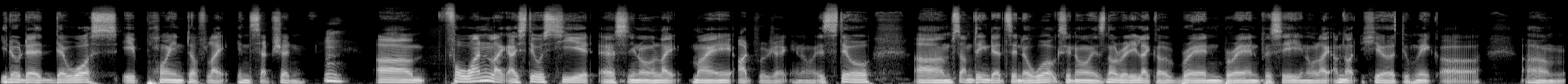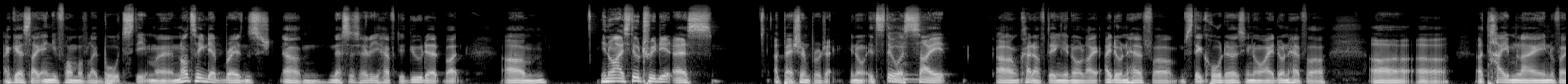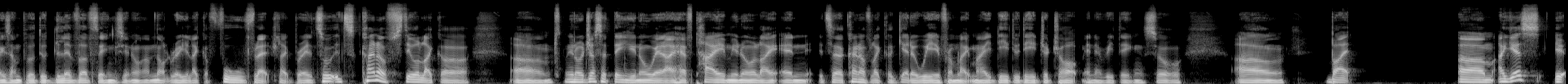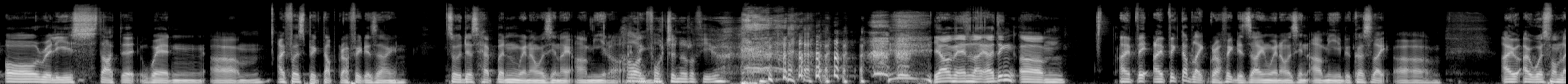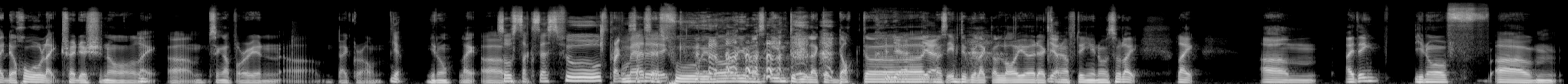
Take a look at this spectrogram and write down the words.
you know, that there was a point of like inception. Mm. Um, for one, like I still see it as, you know, like my art project, you know, it's still um something that's in the works, you know, it's not really like a brand brand per se, you know, like I'm not here to make a um, I guess like any form of like bold statement. I'm not saying that brands um, necessarily have to do that, but um, you know, I still treat it as a passion project. You know, it's still mm. a side um, kind of thing. You know, like I don't have um, stakeholders. You know, I don't have a, a, a a timeline, for example, to deliver things. You know, I'm not really like a full fledged like brand. So it's kind of still like a, um, you know, just a thing, you know, where I have time, you know, like, and it's a kind of like a getaway from like my day to day job and everything. So, um, but um, I guess it all really started when um, I first picked up graphic design. So this happened when I was in like army. La, How unfortunate of you. yeah, man. Like I think um, I I picked up like graphic design when I was in army because like um, I, I was from like the whole like traditional mm. like um Singaporean um, background. Yeah. You know, like um, so successful, pragmatic. Successful, you know, you must aim to be like a doctor, yeah, yeah. you must aim to be like a lawyer, that yeah. kind of thing, you know. So like like um, I think you know, f- um,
